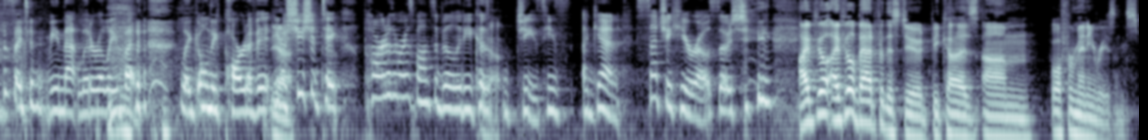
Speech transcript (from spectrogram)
guess I didn't mean that literally, but like only part of it. You Yeah. know, she should take part of the responsibility because, Yeah. geez, he's again such a hero. So she, I feel I feel bad for this dude because, um, well, for many reasons,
